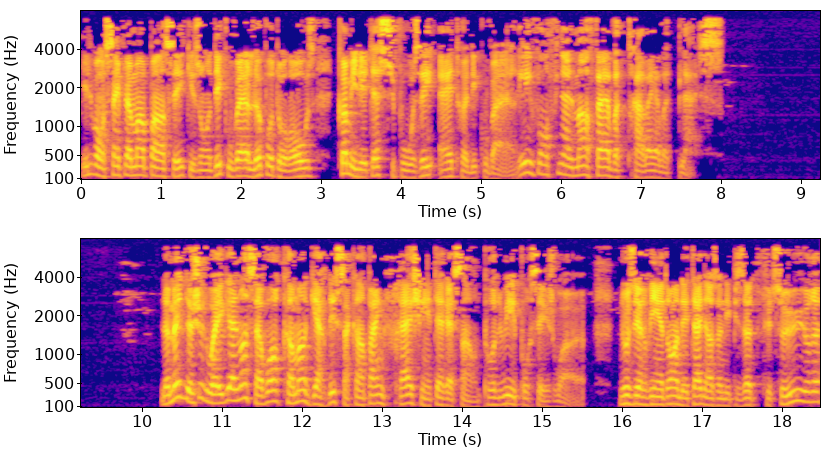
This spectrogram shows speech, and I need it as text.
Ils vont simplement penser qu'ils ont découvert le poteau rose comme il était supposé être découvert, et ils vont finalement faire votre travail à votre place. Le maître de jeu doit également savoir comment garder sa campagne fraîche et intéressante pour lui et pour ses joueurs. Nous y reviendrons en détail dans un épisode futur,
